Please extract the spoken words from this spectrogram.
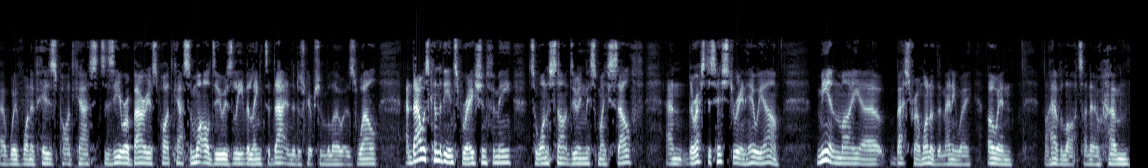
uh, with one of his podcasts, Zero Barriers Podcast, and what I'll do is leave a link to that in the description below as well. And that was kind of the inspiration for me to want to start doing this myself, and the rest is history, and here we are. Me and my uh, best friend, one of them anyway, Owen, I have a lot, I know. Um,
